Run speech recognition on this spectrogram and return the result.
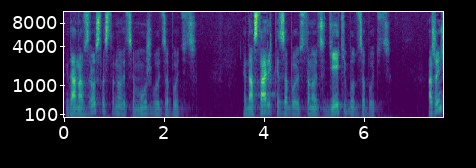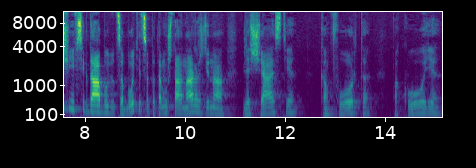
Когда она взрослой становится, муж будет заботиться. Когда старикой становится, дети будут заботиться. А женщине всегда будут заботиться, потому что она рождена для счастья, комфорта, покоя,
